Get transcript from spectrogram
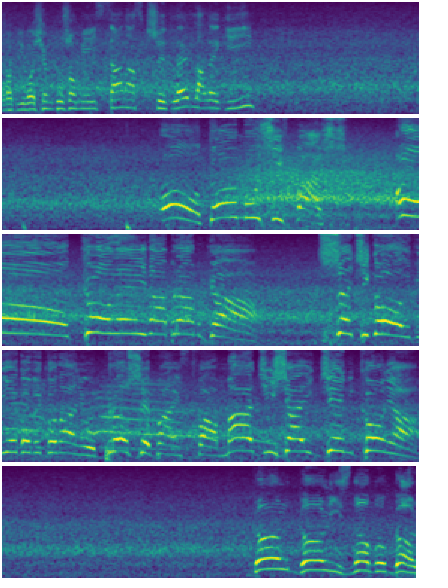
Zrobiło się dużo miejsca na skrzydle dla Legii. O, to musi wpaść! O, bramka! Trzeci gol w jego wykonaniu. Proszę Państwa, ma dzisiaj dzień konia. Gol, gol i znowu gol.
